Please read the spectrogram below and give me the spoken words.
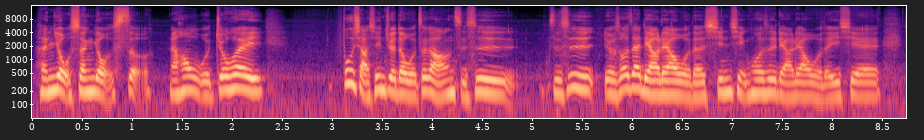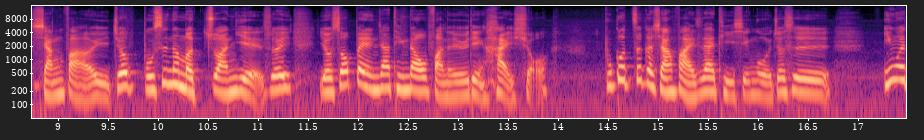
很有声有色，然后我就会不小心觉得我这个好像只是只是有时候在聊聊我的心情，或是聊聊我的一些想法而已，就不是那么专业。所以有时候被人家听到，我反而有一点害羞。不过这个想法也是在提醒我，就是因为。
